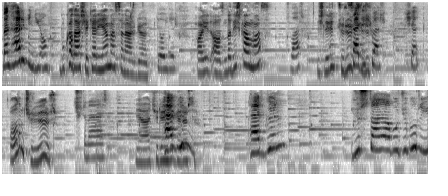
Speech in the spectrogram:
Ben her gün yiyorum. Bu kadar şeker yiyemezsin her gün. Yo Hayır ağzında diş kalmaz. var. Dişlerin çürür Sadece çürür. şu var. Şak. Oğlum çürür. Çürümez. Ya çürüyünce Her gün görürsün. Her gün 100 tane abur cubur yiyor.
